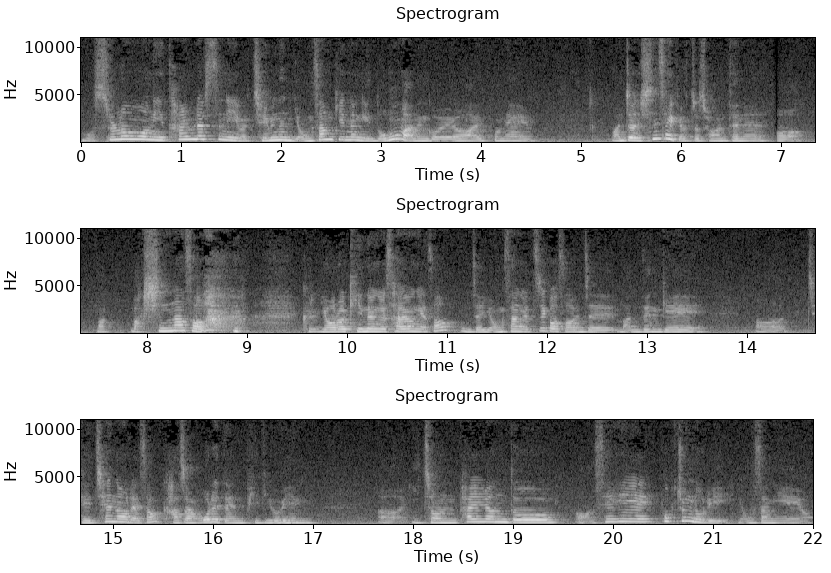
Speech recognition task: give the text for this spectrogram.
뭐 슬로모니 타임랩스니 막 재밌는 영상 기능이 너무 많은 거예요 아이폰에 완전 신세계였죠 저한테는 어, 막, 막 신나서 그 여러 기능을 사용해서 이제 영상을 찍어서 이제 만든 게 어, 제 채널에서 가장 오래된 비디오인 어, 2008년도 어, 새해 폭죽놀이 영상이에요.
